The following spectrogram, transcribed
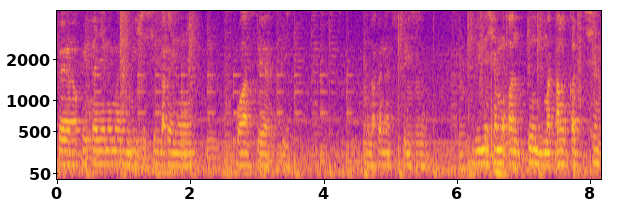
pero kita niyo naman hindi siya silaki ng 130. Malaki ng space. oh. Hindi na siya mukhang tuned, matangkad siya.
